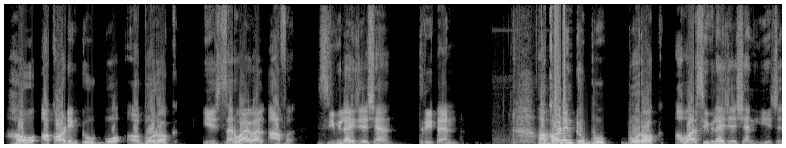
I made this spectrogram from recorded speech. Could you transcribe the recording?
How, according to Bo- uh, Borok, is survival of civilization threatened? According to Bo- Borok, our civilization is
